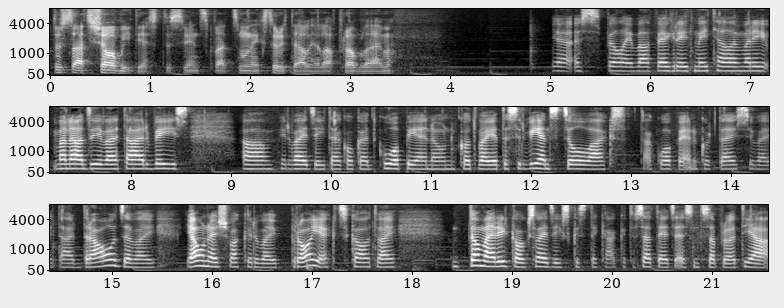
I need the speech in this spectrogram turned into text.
Tu sāc šaubīties, tas viens pats. Man liekas, tur ir tā lielā problēma. Jā, es pilnībā piekrītu Miķelim. Arī manā dzīvē tā ir bijis. Um, ir vajadzīga tā kaut kāda kopiena, un kaut vai ja tas ir viens cilvēks, tā kopiena, kur tu esi, vai tā ir draudzene, vai jauniešu vakara, vai projekts kaut vai. Tomēr ir kaut kas vajadzīgs, kas tā kā, ka tu satiecies un tu saproti, jā,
